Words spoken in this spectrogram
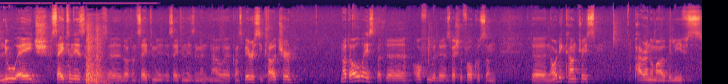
New Age, Satanism, a lot on Satan, Satanism, and now uh, conspiracy culture. Not always, but uh, often with a special focus on the Nordic countries, paranormal beliefs,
